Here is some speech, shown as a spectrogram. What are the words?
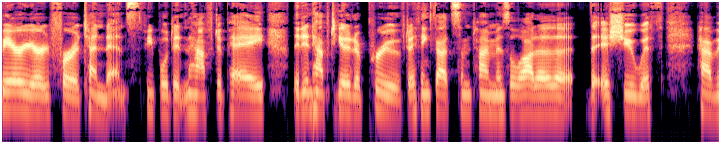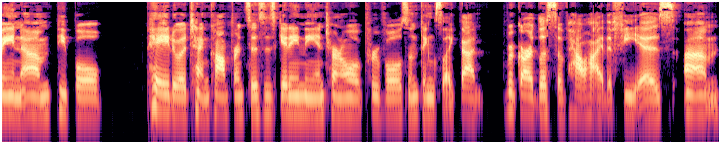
barrier for attendance. People didn't have to pay. They didn't have to get it approved. I think that sometimes is a lot of the, the issue with having um, people pay to attend conferences is getting the internal approvals and things like that regardless of how high the fee is. Um,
